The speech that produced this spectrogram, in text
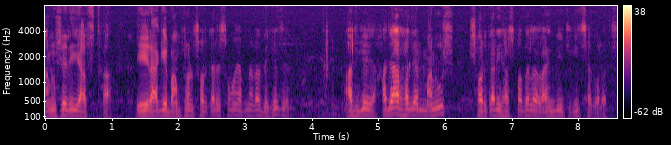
মানুষের এই আস্থা, এর আগে বামফ্রন্ট সরকারের সময় আপনারা দেখেছেন? আজকে হাজার হাজার মানুষ সরকারি হাসপাতালে লাইন দিয়ে চিকিৎসা করাচ্ছে।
